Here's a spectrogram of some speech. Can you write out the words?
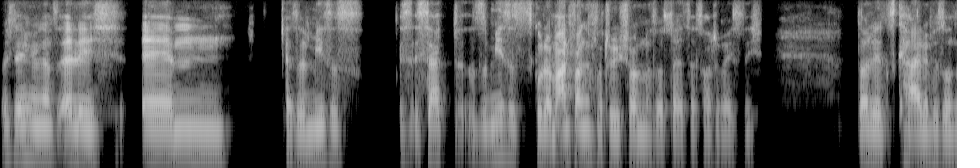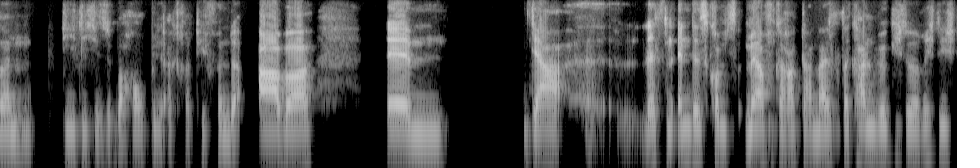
Und ich denke mir ganz ehrlich, ähm, also mir ist es, es ich sag, also mir ist es gut, am Anfang ist natürlich schon, also das, das sollte jetzt nicht, sollte jetzt keine Person sein, die, die ich jetzt überhaupt nicht attraktiv finde, aber, ähm, ja, äh, letzten Endes kommt es mehr auf den Charakter an. Also, Da kann wirklich so richtig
